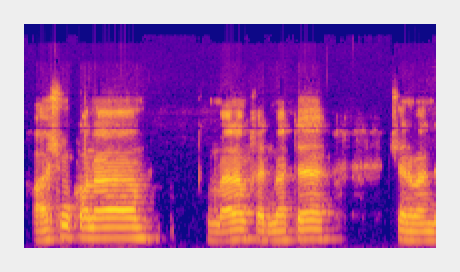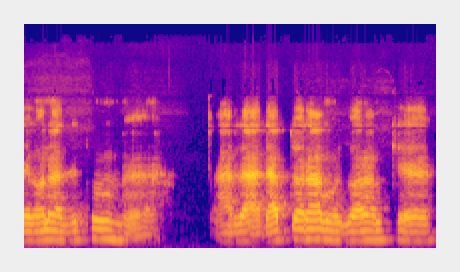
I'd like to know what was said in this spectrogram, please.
خواهش می‌کنم. منم خدمت شنوندگان عزیزتون عرض ادب دارم. امیدوارم که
